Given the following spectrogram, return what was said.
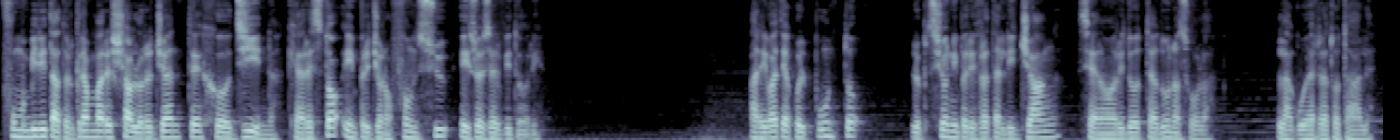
Fu mobilitato il gran maresciallo reggente He Jin, che arrestò e imprigionò Feng Su e i suoi servitori. Arrivati a quel punto, le opzioni per i fratelli Jiang si erano ridotte ad una sola, la guerra totale.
